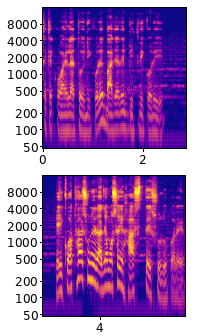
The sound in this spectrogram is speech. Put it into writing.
থেকে কয়লা তৈরি করে বাজারে বিক্রি করি। এই কথা শুনে রাজামশাই হাসতে শুরু করেন।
